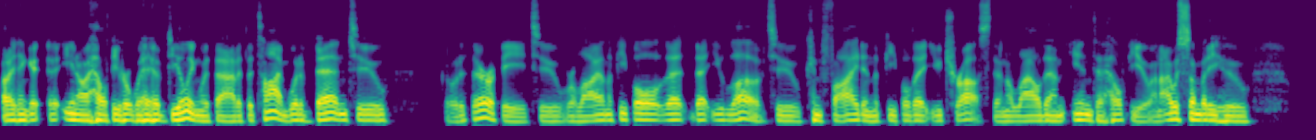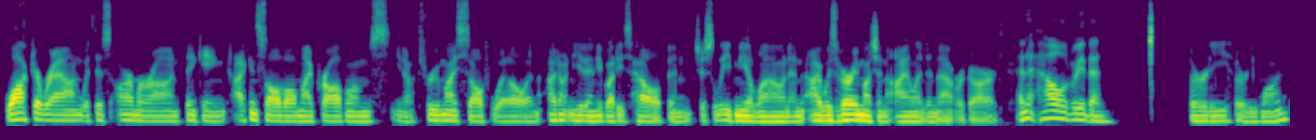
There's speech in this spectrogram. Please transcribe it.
But I think uh, you know a healthier way of dealing with that at the time would have been to go to therapy, to rely on the people that that you love, to confide in the people that you trust, and allow them in to help you. And I was somebody who walked around with this armor on, thinking I can solve all my problems, you know, through my self will, and I don't need anybody's help, and just leave me alone. And I was very much an island in that regard. And how old were you then? 30, 31.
